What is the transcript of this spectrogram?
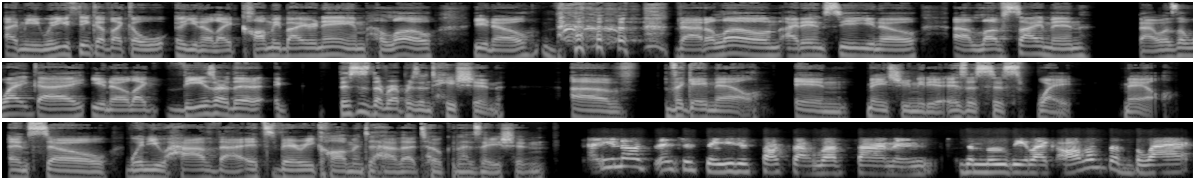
i mean when you think of like a you know like call me by your name hello you know that alone i didn't see you know uh, love simon that was a white guy you know like these are the this is the representation of the gay male in mainstream media is a cis white male and so when you have that, it's very common to have that tokenization. You know, it's interesting. You just talked about Love Simon, the movie. Like all of the black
